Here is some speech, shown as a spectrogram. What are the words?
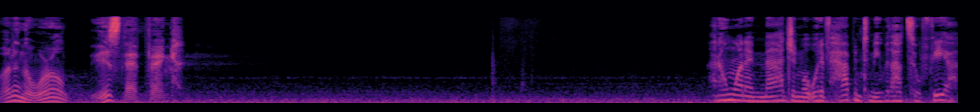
What in the world is that thing? I don't want to imagine what would have happened to me without Sophia.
